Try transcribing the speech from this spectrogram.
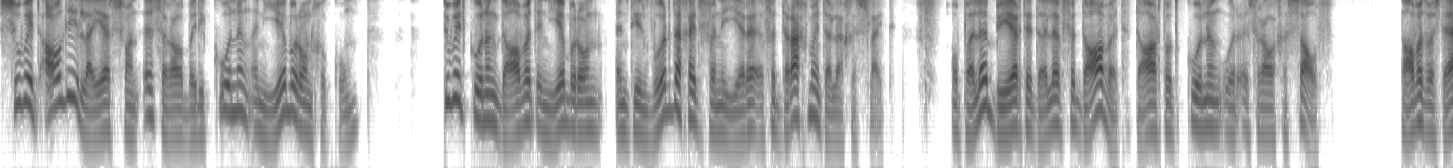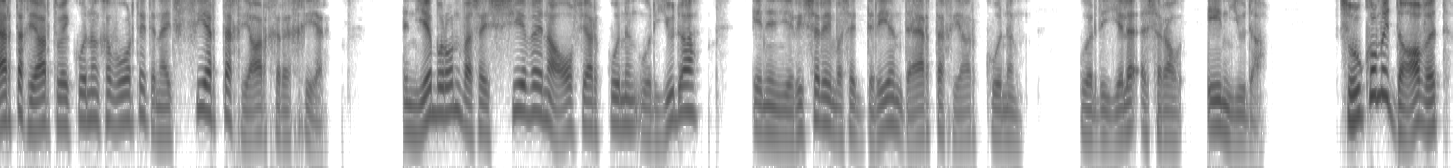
So het al die leiers van Israel by die koning in Hebron gekom. Toe het koning Dawid in Hebron in teenwoordigheid van die Here 'n verdrag met hulle gesluit. Op hulle beurt het hulle vir Dawid daar tot koning oor Israel gesalf. Dawid was 30 jaar toe hy koning geword het en hy het 40 jaar geregeer. In Hebron was hy 7 en 'n half jaar koning oor Juda en in Jerusalem was hy 33 jaar koning oor die hele Israel en Juda. So hoekom het Dawid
